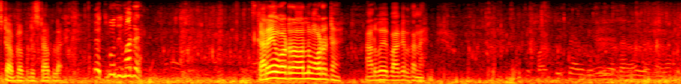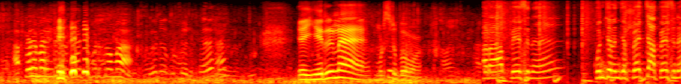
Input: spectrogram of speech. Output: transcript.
ஸ்டாப்பில் பிடி ஸ்டாப்பில் எத்து மாட்டேன். கரையை ஓடுற வரலும் ஓடட்டேன். நாடு போய் பார்க்குறது தானே. ஏ இருன முடிச்சுட்டு போவோம். பேசுன. கொஞ்சம் நஞ்ச பேச்சா பேசுன.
